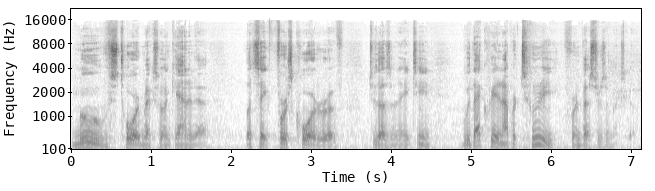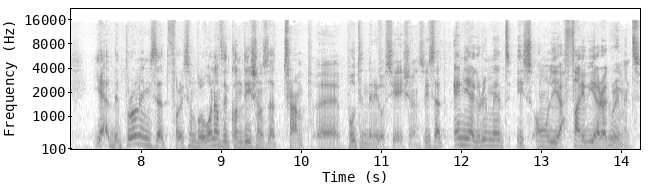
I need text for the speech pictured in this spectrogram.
moves toward Mexico and Canada, let's say first quarter of 2018, would that create an opportunity for investors in Mexico? Yeah, the problem is that, for example, one of the conditions that Trump uh, put in the negotiations is that any agreement is only a five-year agreement.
